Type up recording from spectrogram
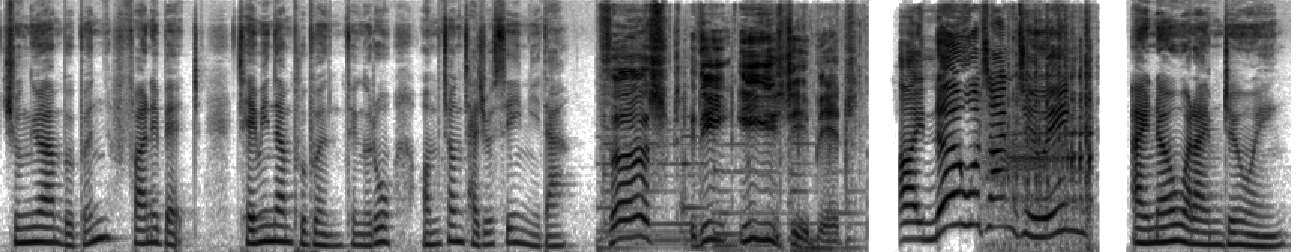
중요한 부분, funny bit, 재미난 부분 등으로 엄청 자주 쓰입니다. First, the easy bit. I know what I'm doing. I know what I'm doing.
